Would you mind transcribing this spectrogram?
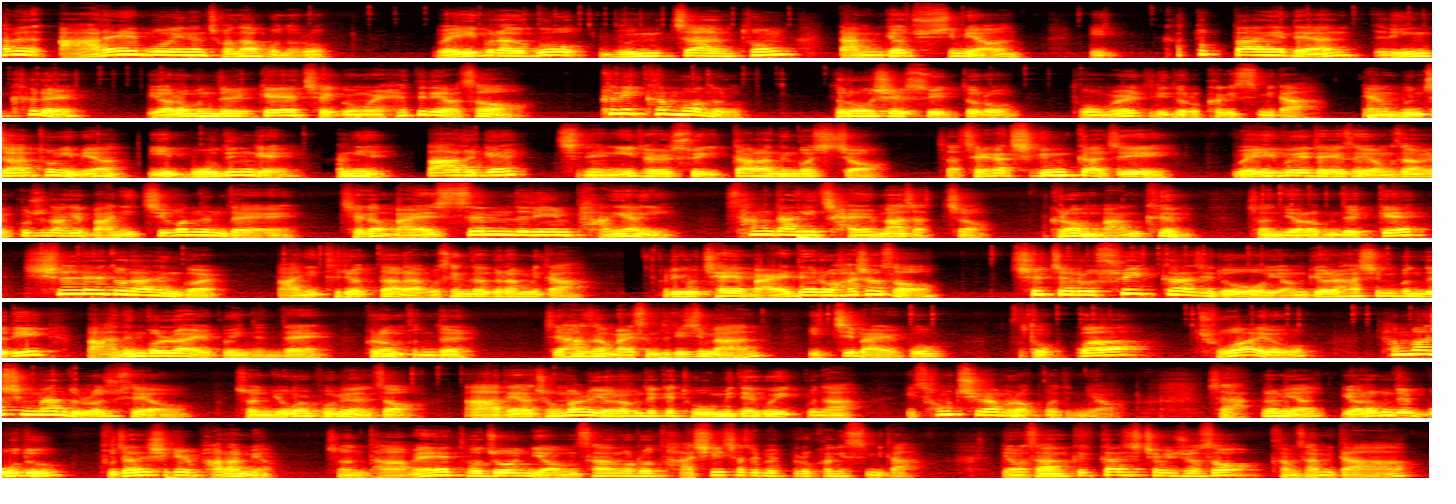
화면 아래에 보이는 전화번호로 웨이브라고 문자 한 통 남겨주시면 이 카톡방에 대한 링크를 여러분들께 제공을 해드려서 클릭 한 번으로 들어오실 수 있도록 도움을 드리도록 하겠습니다. 그냥 문자 한 통이면 이 모든 게 당일 빠르게 진행이 될 수 있다라는 것이죠. 자, 제가 지금까지 웨이브에 대해서 영상을 꾸준하게 많이 찍었는데 제가 말씀드린 방향이 상당히 잘 맞았죠. 그런 만큼 전 여러분들께 신뢰도라는 걸 많이 드렸다라고 생각을 합니다. 그리고 제 말대로 하셔서 실제로 수익까지도 연결을 하신 분들이 많은 걸로 알고 있는데 그런 분들 제가 항상 말씀드리지만 잊지 말고 구독과 좋아요 한 번씩만 눌러주세요. 전 이걸 보면서 아 내가 정말로 여러분들께 도움이 되고 있구나 이 성취감을 얻거든요. 자 그러면 여러분들 모두 부자 되시길 바라며 전 다음에 더 좋은 영상으로 다시 찾아뵙도록 하겠습니다. 영상 끝까지 시청해주셔서 감사합니다.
